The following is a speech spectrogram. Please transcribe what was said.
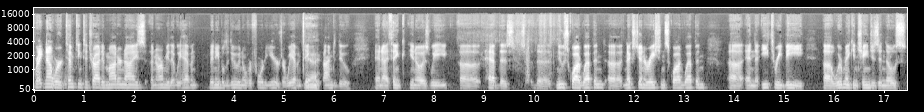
right now we're attempting to try to modernize an army that we haven't been able to do in over 40 years, or we haven't taken yeah. the time to do. And I think you know as we uh, have this the new squad weapon, uh, next generation squad weapon, uh, and the E3B, uh, we're making changes in those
